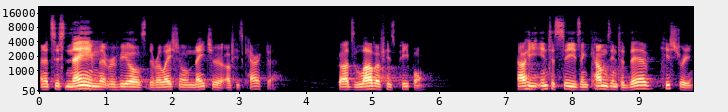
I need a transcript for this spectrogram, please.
And it's this name that reveals the relational nature of his character, God's love of his people, how he intercedes and comes into their history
